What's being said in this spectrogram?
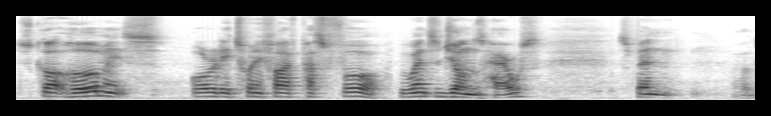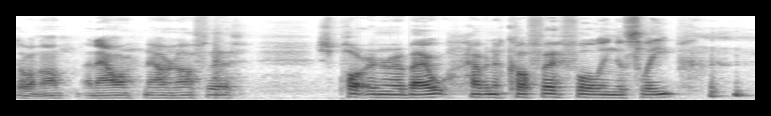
Just got home. It's already 25 past 4. We went to John's house. Spent, I don't know, an hour, an hour and a half there. Just pottering her about, having a coffee, falling asleep.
